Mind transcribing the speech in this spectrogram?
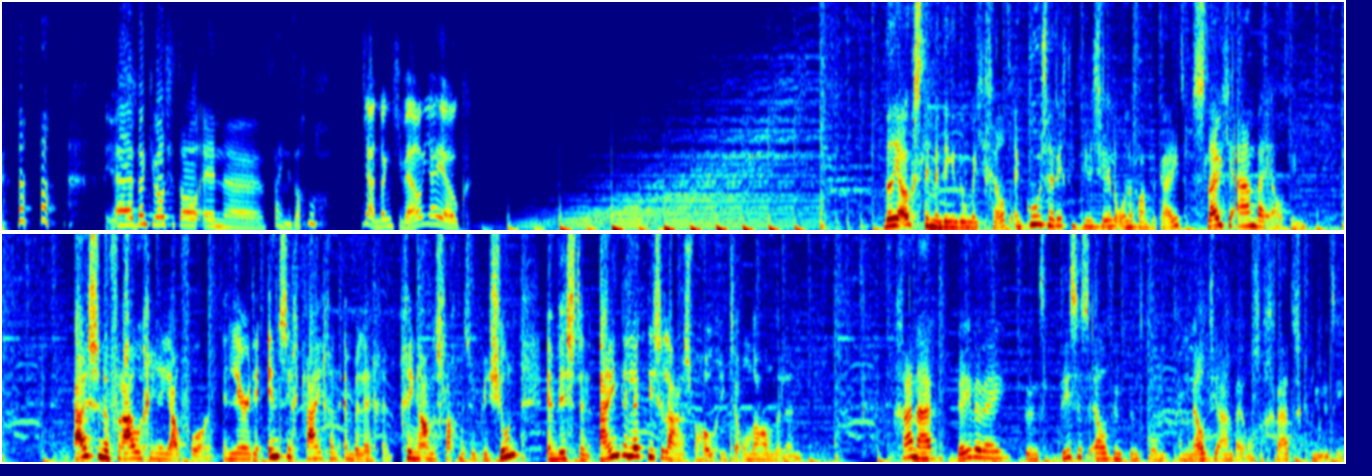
yes. dankjewel Chantal en fijne dag nog. Ja, dankjewel. Jij ook. Wil je ook slimme dingen doen met je geld en koersen richting financiële onafhankelijkheid? Sluit je aan bij Elving. Duizenden vrouwen gingen jou voor en leerden inzicht krijgen en beleggen, gingen aan de slag met hun pensioen en wisten eindelijk die salarisverhoging te onderhandelen. Ga naar www.thisiselvin.com en meld je aan bij onze gratis community.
